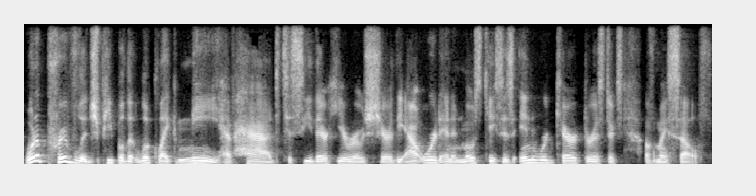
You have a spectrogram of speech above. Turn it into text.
What a privilege people that look like me have had to see their heroes share the outward and, in most cases, inward characteristics of myself.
